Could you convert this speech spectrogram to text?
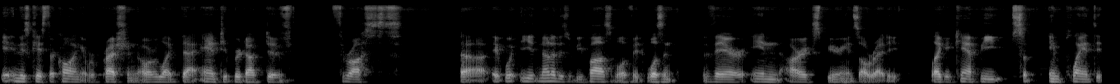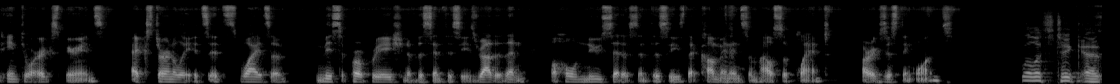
in this case, they're calling it repression or like that anti productive thrusts uh, it would none of this would be possible if it wasn't there in our experience already. Like it can't be implanted into our experience externally. It's it's why it's a misappropriation of the syntheses rather than a whole new set of syntheses that come in and somehow supplant our existing ones. Well, let's take a,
